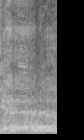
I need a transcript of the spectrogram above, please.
Get up.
